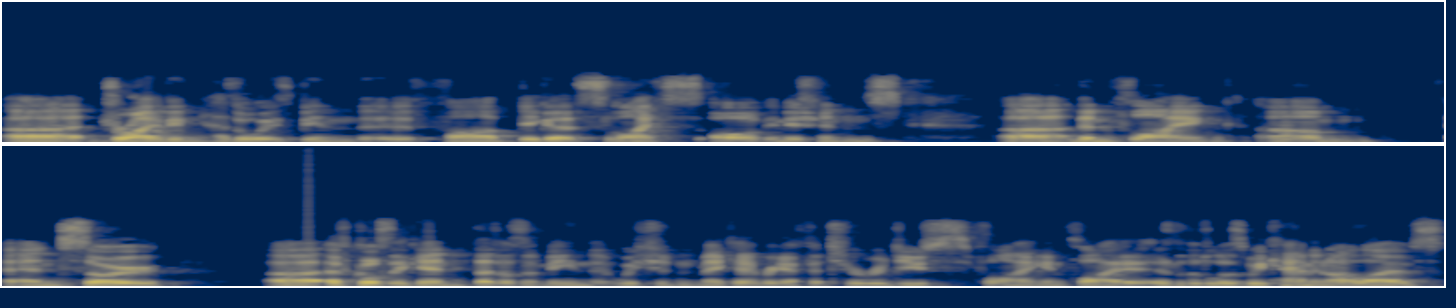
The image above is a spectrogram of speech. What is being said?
uh, driving has always been the far bigger slice of emissions uh, than flying. Um, and so, uh, of course, again, that doesn't mean that we shouldn't make every effort to reduce flying and fly as little as we can in our lives.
